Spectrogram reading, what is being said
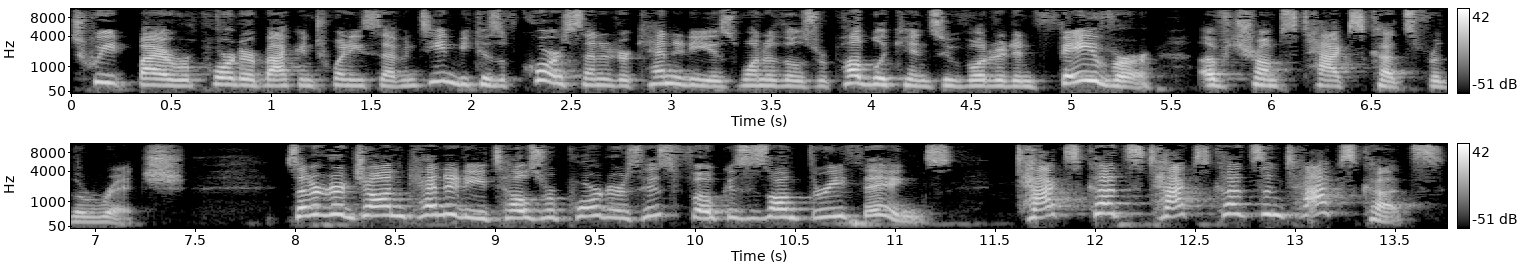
tweet by a reporter back in 2017 because, of course, Senator Kennedy is one of those Republicans who voted in favor of Trump's tax cuts for the rich. Senator John Kennedy tells reporters his focus is on three things tax cuts, tax cuts, and tax cuts.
